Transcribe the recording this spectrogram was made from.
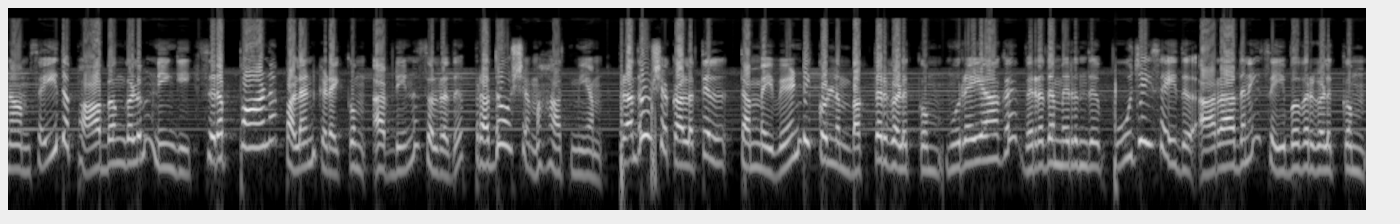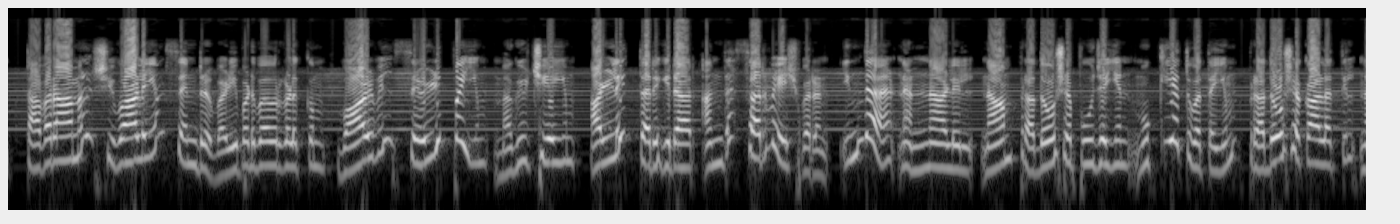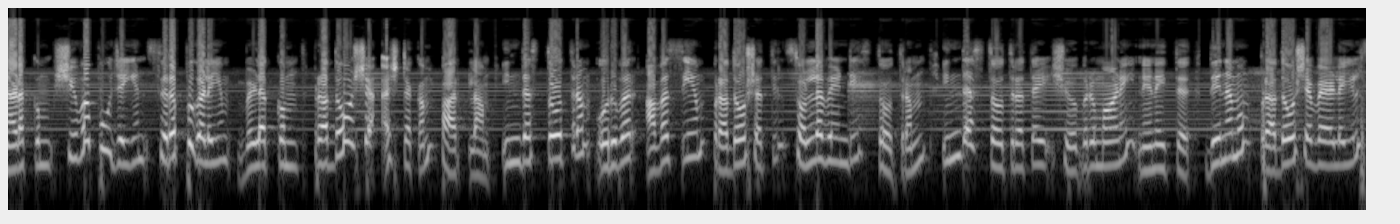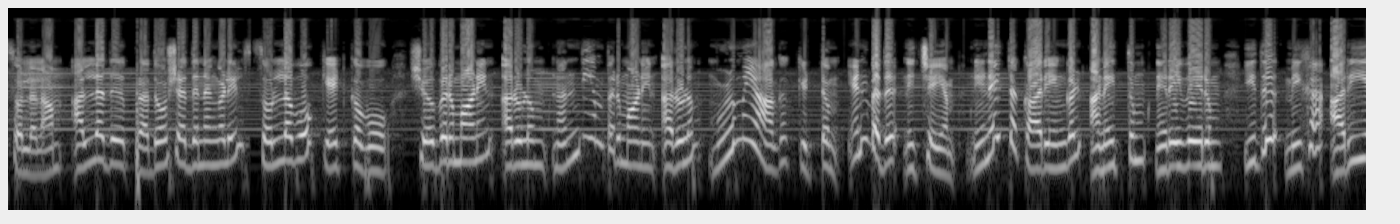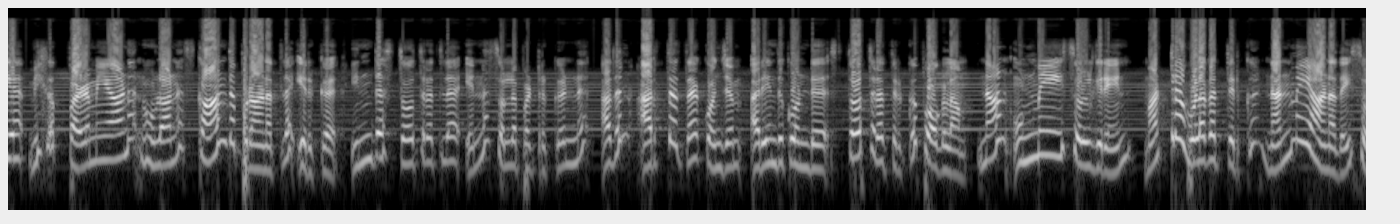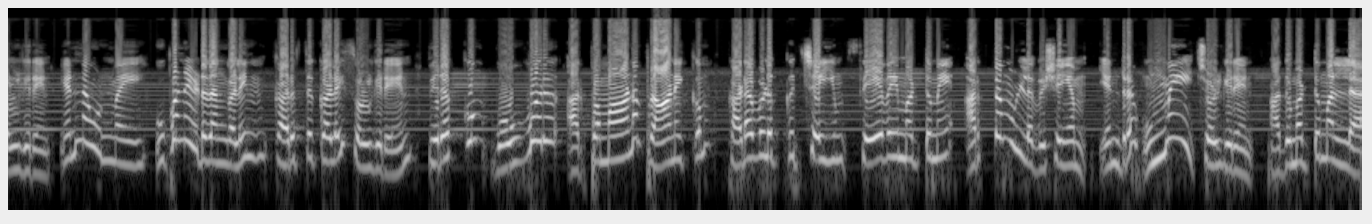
நாம் செய்த பாபங்களும் நீங்கி சிறப்பான பலன் கிடைக்கும் அப்படின்னு சொல்றது பிரதோஷ மகாத்மியம். பிரதோஷ காலத்தில் தம்மை வேண்டிக் கொள்ளும் பக்தர்களுக்கும் முறையாக விரதம் விரதமிருந்து பூஜை செய்து ஆராதனை செய்பவர்களுக்கும் தவறாமல் சிவாலயம் சென்று வழிபடுபவர்களுக்கும் வாழ்வில் செழிப்பையும் மகிழ்ச்சியையும் அள்ளித் தருகிறார் அந்த சர்வேஸ்வரன். இந்த நன்னாளில் நாம் பிரதோஷ பூஜையின் முக்கியத்துவத்தையும் பிரதோஷ காலத்தில் நடக்கும் சிவ பூஜையின் சிறப்புகளையும் விளக்கும் பிரதோஷ அஷ்டகம் பார்க்கலாம். இந்த ஸ்தோத்திரம் ஒருவர் அவசியம் பிரதோஷத்தில் சொல்ல வேண்டிய ஸ்தோத்திரம். இந்த ஸ்தோத்திரத்தை சிவபெருமானை நினைத்து தினமும் பிரதோஷ வேளையில் சொல்லலாம். அல்லது பிரதோஷ தினங்களில் சொல்லவோ கேட்கவோ சிவபெருமானின் அருளும் நந்தியம் பெருமானின் அருளும் முழுமையாக கிட்டும் என்பது நிச்சயம். நினைத்த காரியங்கள் அனைத்தும் நிறைவேறும். இது மிக அரிய மிக பழமையான நூலான ஸ்காந்த புராணத்துல இருக்கு. இந்த ஸ்தோத்திரத்துல என்ன சொல்லப்பட்டிருக்குன்னு அதன் அர்த்தத்தை கொஞ்சம் அறிந்து கொண்டு ஸ்தோத்திரத்திற்கு போகலாம். நான் உண்மையை சொல்கிறேன் மற்ற உலகத்திற்கு நன்மையானதை சொல்கிறேன். என்ன உண்மை? உபநிடதங்களின் கருத்துக்களை சொல்கிறேன். பிறக்கும் ஒவ்வொரு அற்பமான பிராணிக்கும் கடவுளுக்கு செய்யும் சேவை மட்டுமே அர்த்தமுள்ள விஷயம் என்ற உண்மையை சொல்கிறேன். அது மட்டுமல்ல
